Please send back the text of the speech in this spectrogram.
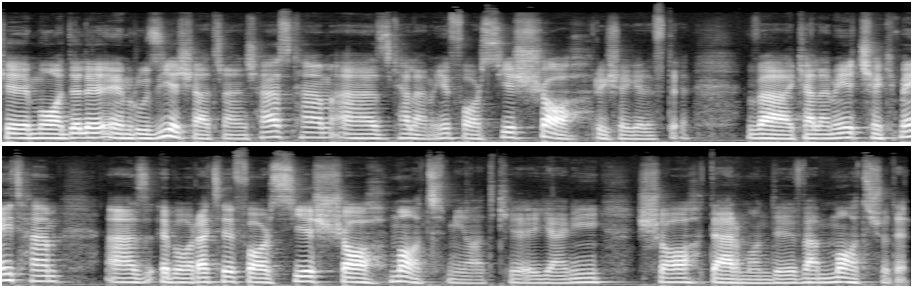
که معادل امروزی شطرنج هست هم از کلمه فارسی شاه ریشه گرفته و کلمه چکمیت هم از عبارت فارسی شاه مات میاد که یعنی شاه درمانده و مات شده.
